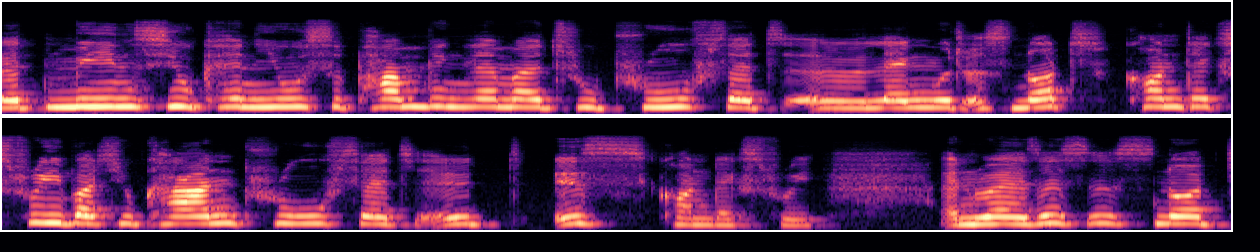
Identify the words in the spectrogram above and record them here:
That means you can use the pumping lemma to prove that a language is not context-free, but you can't prove that it is context-free. And where this is not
